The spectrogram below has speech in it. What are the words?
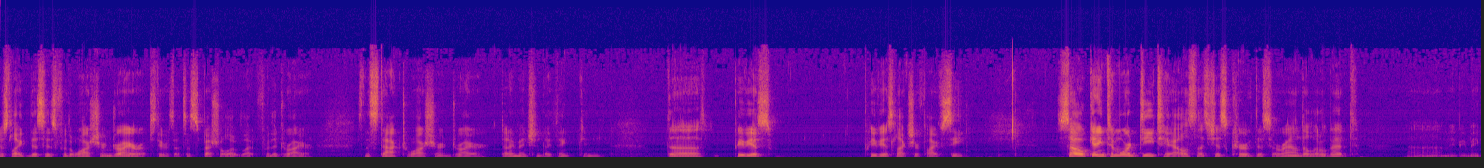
just like this is for the washer and dryer upstairs. That's a special outlet for the dryer. It's the stacked washer and dryer that I mentioned, I think, in the previous previous lecture 5C. So getting to more details, let's just curve this around a little bit. Uh, maybe make...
